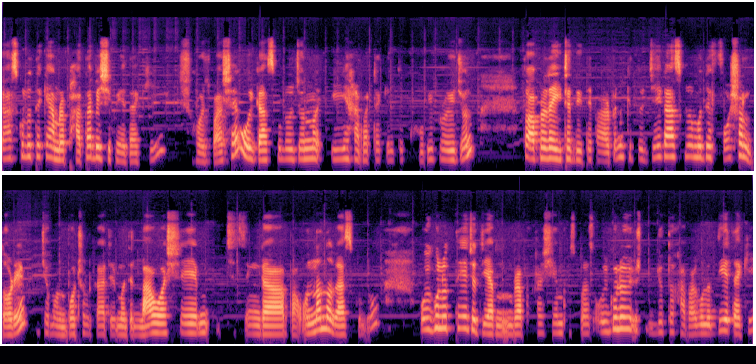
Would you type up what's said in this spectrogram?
গাছগুলো থেকে আমরা পাতা বেশি পেয়ে থাকি, সহজ ভাষায় ওই গাছগুলোর জন্য এই খাবারটা কিন্তু খুবই প্রয়োজন। তো আপনারা এটা দিতে পারবেন। কিন্তু যে গাছগুলোর মধ্যে ফসল ধরে, যেমন বটল গাছের মধ্যে লাউ আসে চিচিঙ্গা বা অন্যান্য গাছগুলো, ওইগুলোতে যদি আমরা পটাশিয়াম, ফসফরাস ওইগুলো যুক্ত খাবারগুলো দিয়ে থাকি,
